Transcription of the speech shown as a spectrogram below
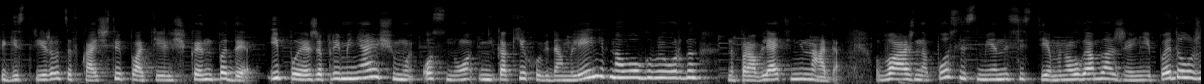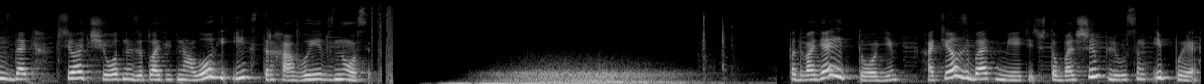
регистрироваться в качестве плательщика НПД. ИП же, применяющему ОСНО, никаких уведомлений в налоговый орган направлять не надо. Важно, после смены системы налогообложения налогообложения ИП должен сдать всю отчетность, заплатить налоги и страховые взносы. Подводя итоги, хотелось бы отметить, что большим плюсом ИП,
